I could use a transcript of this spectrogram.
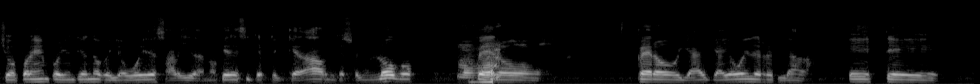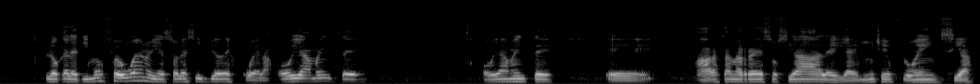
yo, por ejemplo, yo entiendo que yo voy de salida. No quiere decir que estoy quedado ni que soy un loco, pero pero ya, ya yo voy de retirada. Este, lo que le dimos fue bueno y eso le sirvió de escuela. Obviamente, obviamente, eh, ahora están las redes sociales y hay mucha influencia.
